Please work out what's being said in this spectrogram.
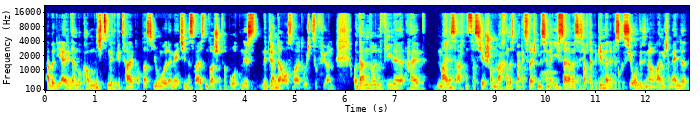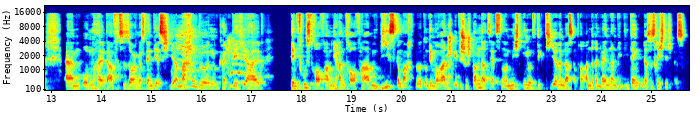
aber die Eltern bekommen nichts mitgeteilt, ob das Junge oder Mädchen ist, weil es in Deutschland verboten ist, eine Genderauswahl durchzuführen. Und dann würden viele halt meines Erachtens das hier schon machen. Das mag jetzt vielleicht ein bisschen naiv sein, aber es ist ja auch der Beginn einer Diskussion. Wir sind ja noch lange nicht am Ende. Ähm, um halt dafür zu sorgen, dass wenn wir es hier machen würden, könnten wir hier halt den Fuß drauf haben, die Hand drauf haben, wie es gemacht wird und den moralisch-ethischen Standard setzen und nicht ihn uns diktieren lassen von anderen Ländern, die die denken, dass es richtig ist.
